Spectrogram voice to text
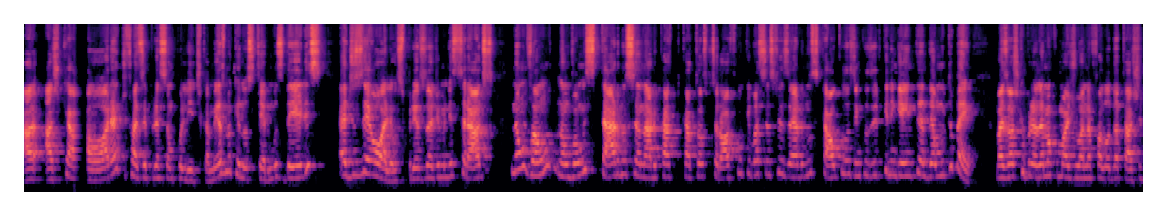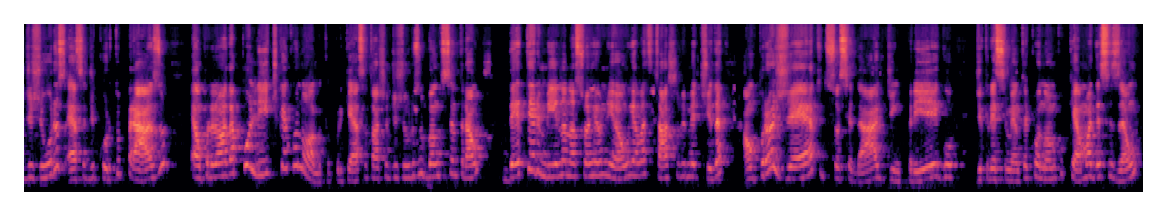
A, acho que a hora de fazer pressão política, mesmo que nos termos deles, é dizer: olha, os preços administrados não vão, não vão estar no cenário catastrófico que vocês fizeram nos cálculos, inclusive que ninguém entendeu muito bem. Mas eu acho que o problema, como a Joana falou da taxa de juros, essa de curto prazo, é o problema da política econômica, porque essa taxa de juros o Banco Central determina na sua reunião e ela está submetida a um projeto de sociedade, de emprego, de crescimento econômico, que é uma decisão,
